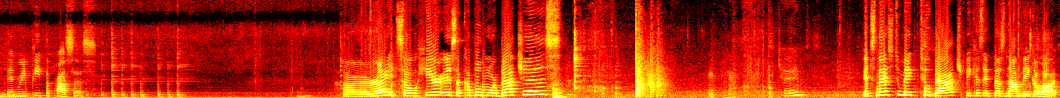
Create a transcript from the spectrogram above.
and then repeat the process. All right, so here is a couple more batches. Okay. It's nice to make two batch because it does not make a lot.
